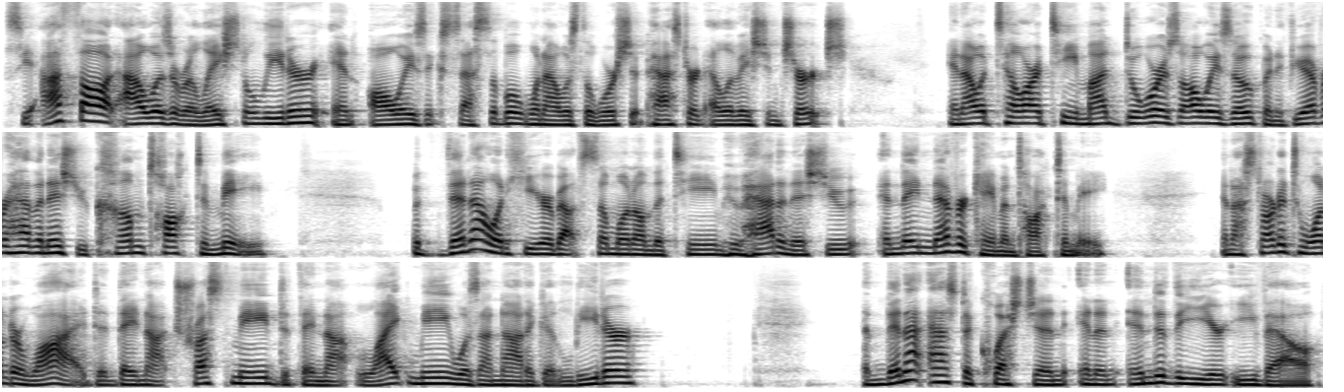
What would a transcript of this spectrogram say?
See, I thought I was a relational leader and always accessible when I was the worship pastor at Elevation Church. And I would tell our team, my door is always open. If you ever have an issue, come talk to me. But then I would hear about someone on the team who had an issue and they never came and talked to me. And I started to wonder why. Did they not trust me? Did they not like me? Was I not a good leader? And then I asked a question in an end of the year eval,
